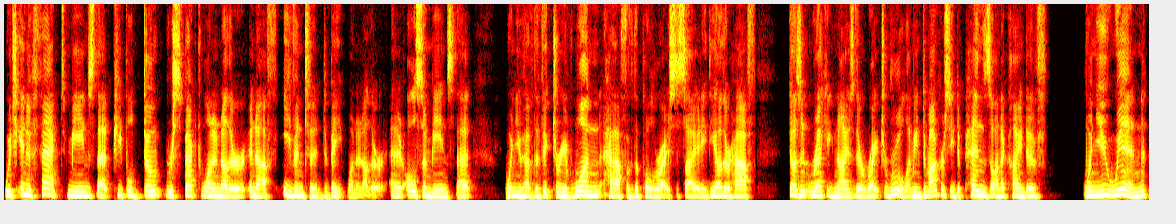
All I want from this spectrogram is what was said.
which in effect means that people don't respect one another enough even to debate one another. And it also means that when you have the victory of one half of the polarized society, the other half doesn't recognize their right to rule. I mean, democracy depends on a kind of when you win,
